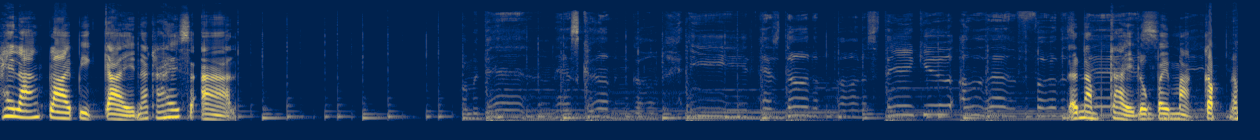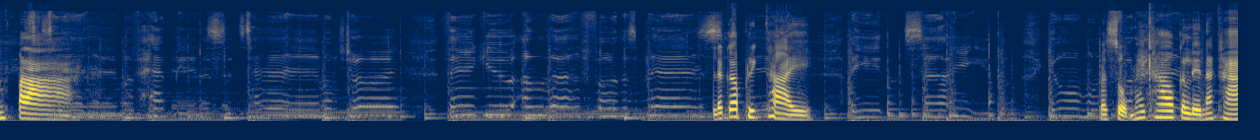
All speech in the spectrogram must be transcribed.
ให้ล้างปลายปีกไก่นะคะให้สะอาด แล้วนำไก่ลงไปหมักกับน้ำปลา แล้วก็พริกไทย ผสมให้เข้ากันเลยนะคะ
